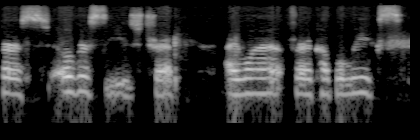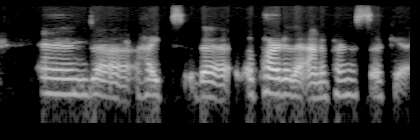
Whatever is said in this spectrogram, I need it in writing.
first overseas trip. I went for a couple weeks and uh, hiked the a part of the Annapurna circuit.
